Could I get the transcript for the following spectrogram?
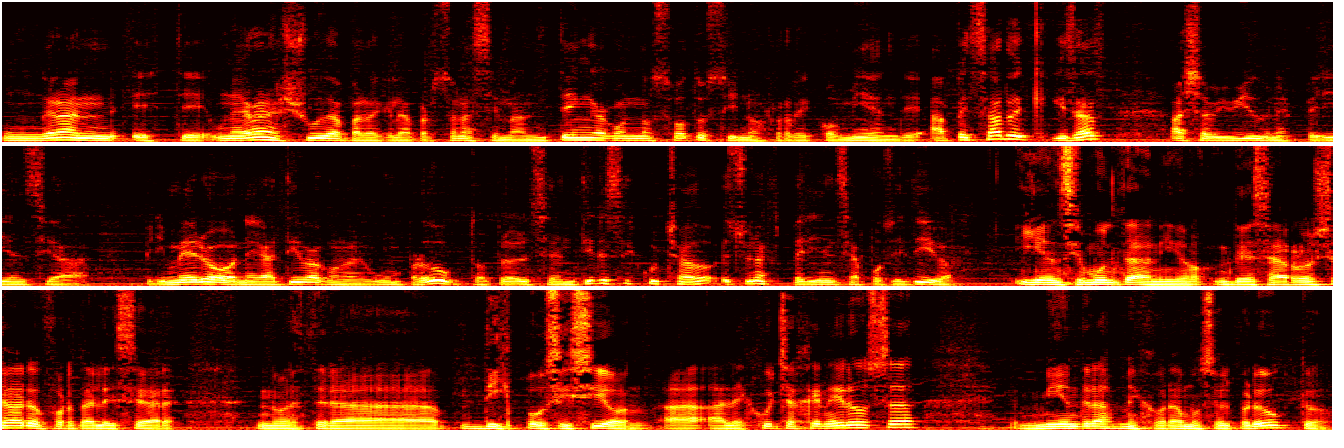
un gran este, una gran ayuda para que la persona se mantenga con nosotros y nos recomiende, a pesar de que quizás haya vivido una experiencia primero negativa con algún producto, pero el sentirse escuchado es una experiencia positiva. Y en simultáneo, desarrollar o fortalecer nuestra disposición a la escucha generosa mientras mejoramos el producto.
